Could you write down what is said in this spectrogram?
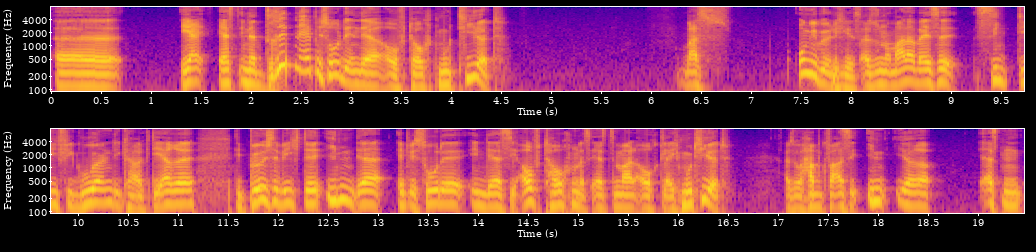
äh, er erst in der dritten Episode, in der er auftaucht, mutiert. Was ungewöhnlich ist. Also normalerweise sind die Figuren, die Charaktere, die Bösewichte in der Episode, in der sie auftauchen, das erste Mal auch gleich mutiert. Also haben quasi in ihrer ersten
